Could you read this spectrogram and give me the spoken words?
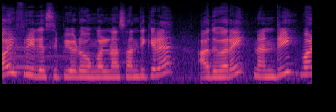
ஆயில் ஃப்ரீ ரெசிபியோடு உங்களை நான் சந்திக்கிறேன். அதுவரை நன்றி வணக்கம்.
